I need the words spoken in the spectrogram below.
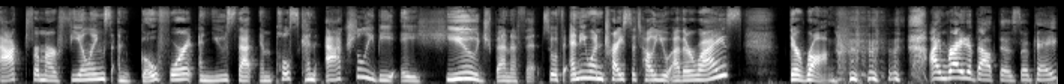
act from our feelings and go for it and use that impulse can actually be a huge benefit. So if anyone tries to tell you otherwise, they're wrong. I'm right about this, okay?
